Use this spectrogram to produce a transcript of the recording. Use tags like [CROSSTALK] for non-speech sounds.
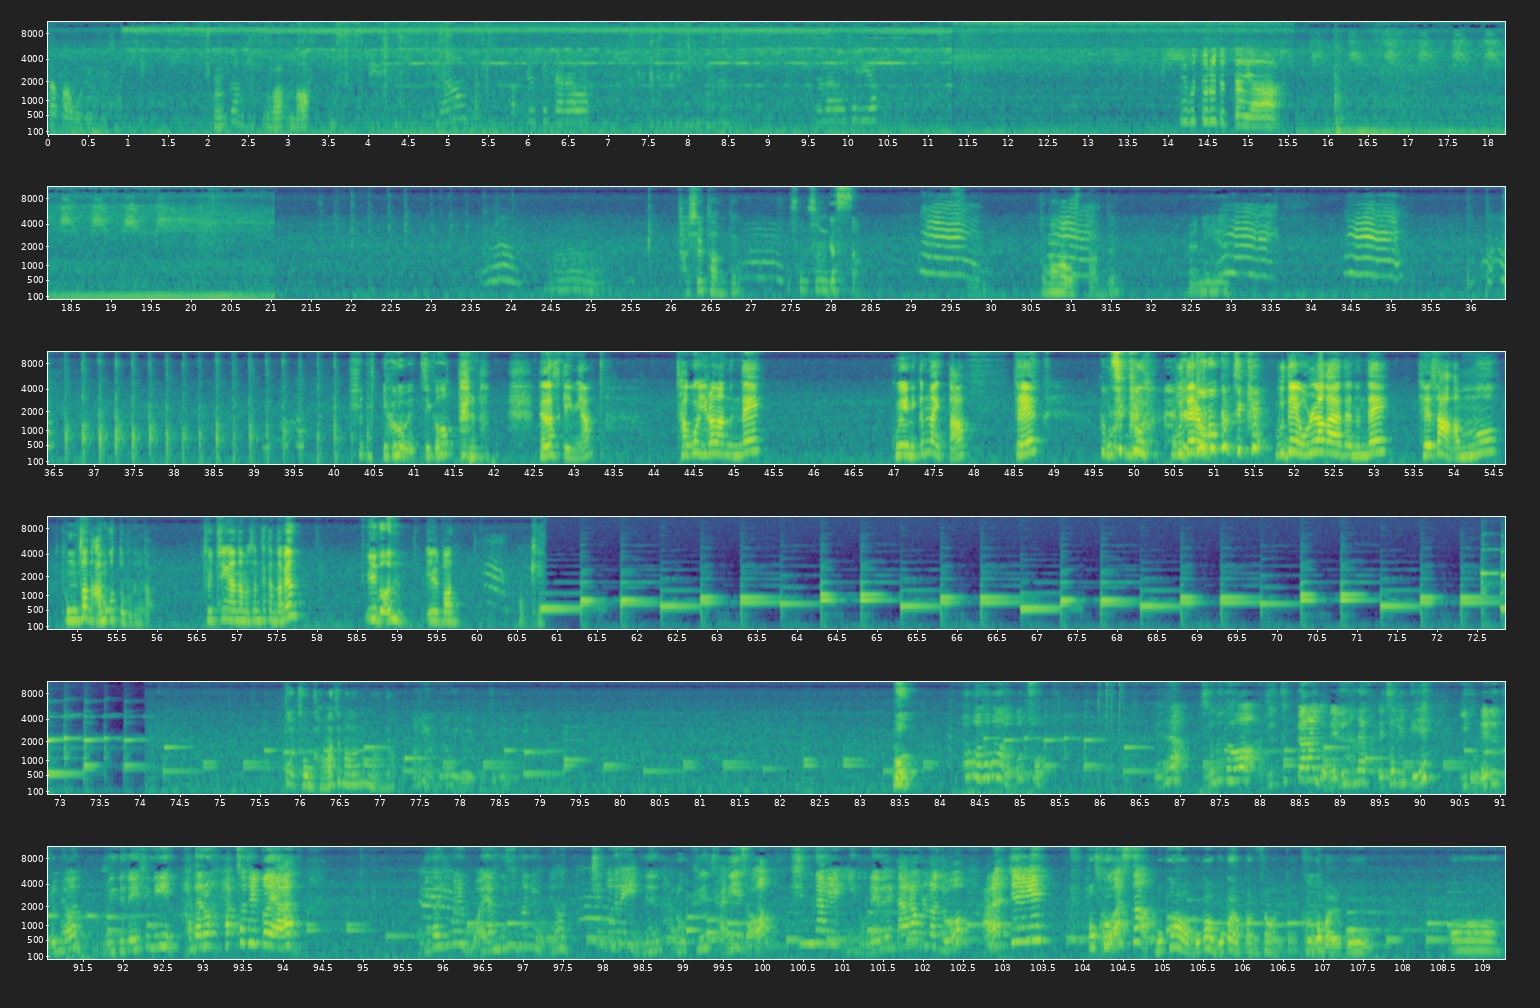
하다가 오래돼서. 응? 나, 나? 그냥 이렇게 따라와. 따라오세요. 이거 떨어졌다, 야. 다 싫다는데? 손 숨겼어. 도망가고 싶다는데? 아니. [LAUGHS] 이거 왜 찍어? 밸런스 게임이야? 자고 일어났는데 공연이 끝나 있다. 대 끔찍해. 무, 무대로 너무 끔찍해. 무대에 올라가야 되는데 대사 안무 동선 아무것도 모른다. 둘 중에 하나만 선택한다면 1번. 1번. 오케이. 어, 저건 강아지만 하는 거 아니야? 아니, 고양이도 왜. 뭐? 한번 쳐. 얘들아, 지금부터 아주 특별한 노래를 하나 가르쳐 줄게. 이 노래를 부르면 우리들의 힘이 하나로 합쳐질 거야. 우리가 힘을 모아야 하는 순간이 오면 친구들이 있는 바로 그 자리에서 신나게 이 노래를 따라 불러줘. 알았지? 어, 좋았어. 뭐가, 뭐가, 뭐가 약간 이상한데? 그거 응. 말고, 어,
